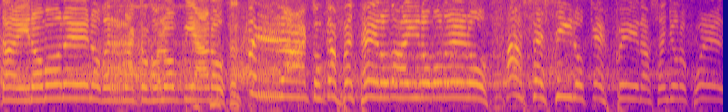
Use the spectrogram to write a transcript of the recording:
Dairo Moreno, berraco colombiano, berraco cafetero, Dairo Moreno, asesino que espera, señor juez.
